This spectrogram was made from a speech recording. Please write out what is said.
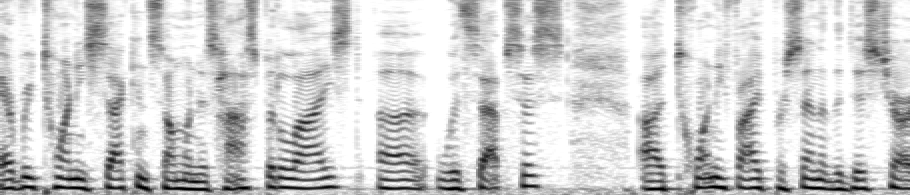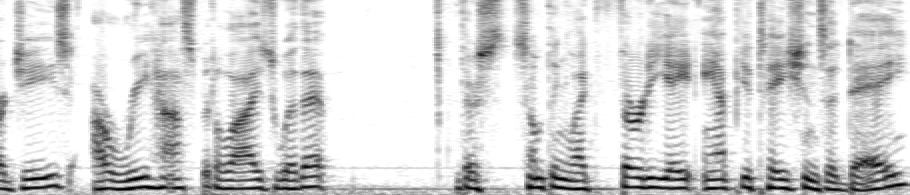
Every 20 seconds, someone is hospitalized uh, with sepsis. 25% uh, of the dischargees are rehospitalized with it. There's something like 38 amputations a day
